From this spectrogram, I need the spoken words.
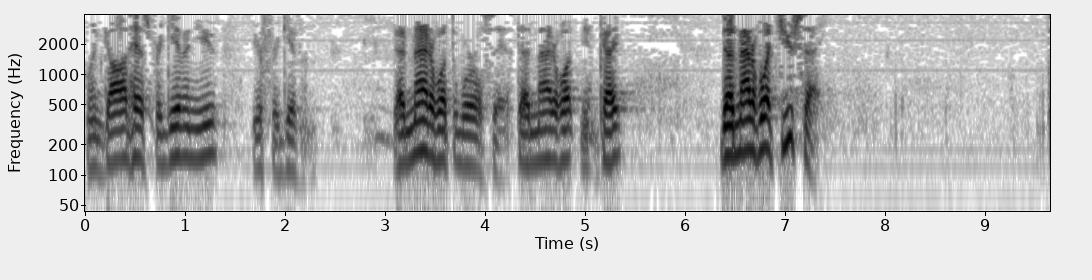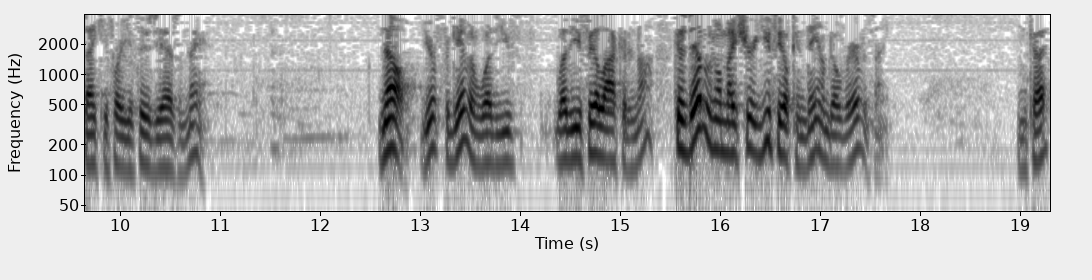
When God has forgiven you, you're forgiven. Doesn't matter what the world says. Doesn't matter what, okay? Doesn't matter what you say. Thank you for your enthusiasm there. No, you're forgiven whether you whether you feel like it or not. Because the devil's going to make sure you feel condemned over everything. Okay?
